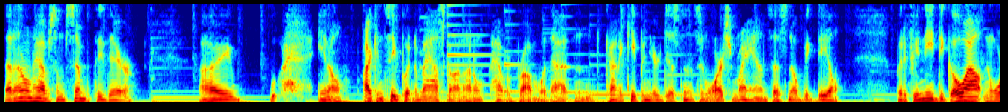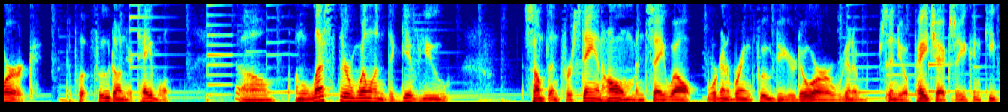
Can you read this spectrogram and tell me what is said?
that I don't have some sympathy there. I, you know, I can see putting a mask on. I don't have a problem with that, and kind of keeping your distance and washing my hands. That's no big deal. But if you need to go out and work to put food on your table, um, unless they're willing to give you something for staying home and say, well, we're going to bring food to your door or we're going to send you a paycheck so you can keep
